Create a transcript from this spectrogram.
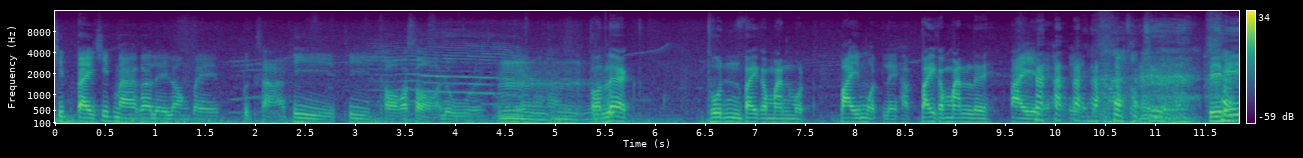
คิดไปคิดมาก็เลยลองไปปรึกษาพี่ที่ทกสดูอืมนะครับอืมตอนแรกทุนไปกับมันหมด ไปหมดเลยครับ ไปกับมันเลย ไปเลยครับไปกับมันสมชื่อนะ ทีนี้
